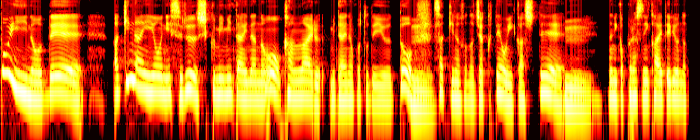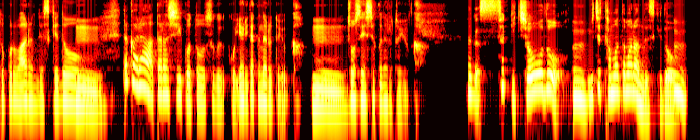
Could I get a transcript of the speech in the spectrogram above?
ぽいので、飽きないようにする仕組みみたいなのを考えるみたいなことで言うと、うんさっきのその弱点を活かしてう、ん。何かプラスに変えてるようなところはあるんですけど、うん。だから新しいことをすぐこうやりたくなるというか、うん。挑戦したくなるというか。なんかさっきちょうど、うんめっちゃたまたまなんですけど、うん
